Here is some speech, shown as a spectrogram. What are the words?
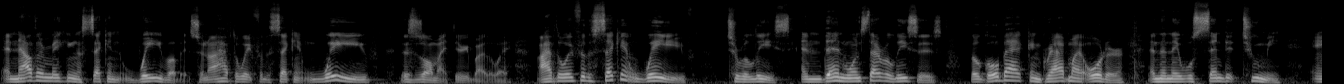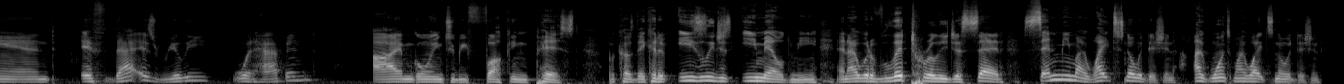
And now they're making a second wave of it. So now I have to wait for the second wave this is all my theory, by the way. I have to wait for the second wave to release. And then once that releases, they'll go back and grab my order and then they will send it to me. And if that is really what happened, I'm going to be fucking pissed because they could have easily just emailed me and I would have literally just said, Send me my White Snow Edition. I want my White Snow Edition.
